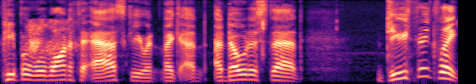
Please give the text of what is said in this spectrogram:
people will wanting to ask you, and like I, I noticed that. Do you think like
